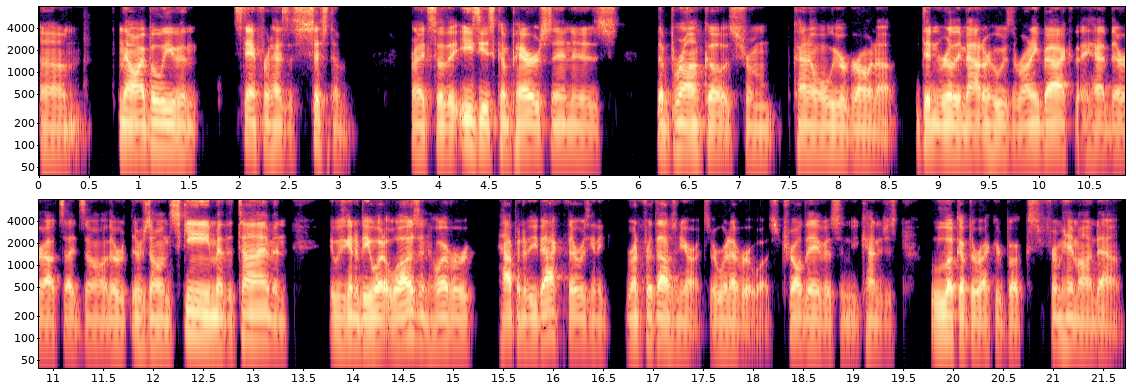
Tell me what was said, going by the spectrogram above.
Um, now, I believe in Stanford has a system, right? So the easiest comparison is the Broncos from kind of when we were growing up didn't really matter who was the running back. They had their outside zone, their, their zone scheme at the time, and it was going to be what it was. And whoever happened to be back there was going to run for a thousand yards or whatever it was. Terrell Davis, and you kind of just look up the record books from him on down.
